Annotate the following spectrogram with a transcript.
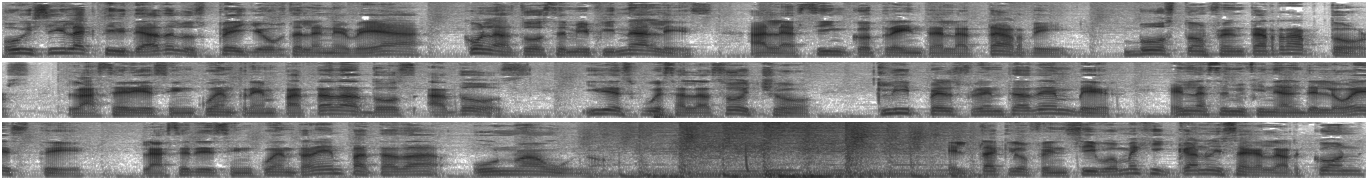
Hoy sigue la actividad de los playoffs de la NBA con las dos semifinales. A las 5.30 de la tarde, Boston frente a Raptors. La serie se encuentra empatada 2 a 2. Y después a las 8, Clippers frente a Denver en la semifinal del oeste. La serie se encuentra empatada 1 a 1. El tackle ofensivo mexicano Isaac Alarcón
